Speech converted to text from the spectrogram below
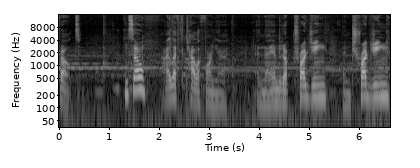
felt. And so, I left California, and I ended up trudging and trudging,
